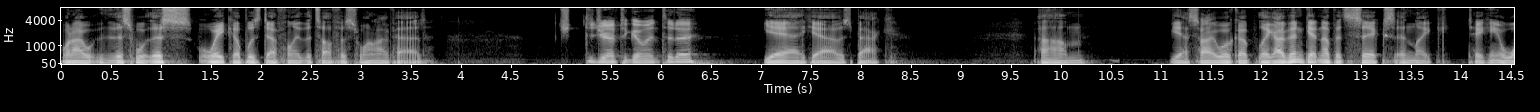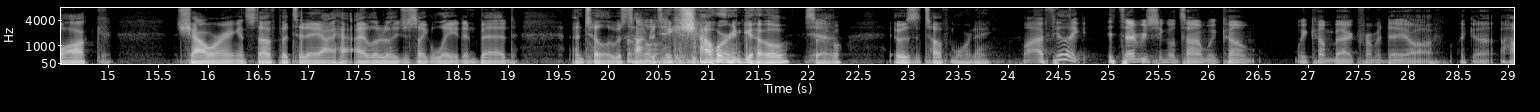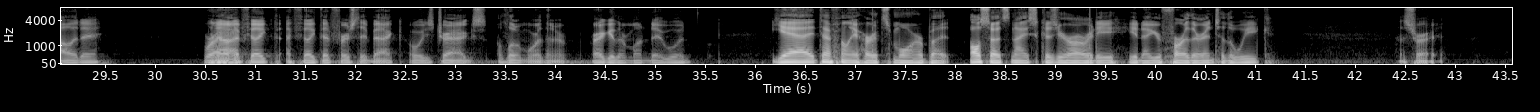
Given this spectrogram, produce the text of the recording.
When I this this wake up was definitely the toughest one I've had. Did you have to go in today? Yeah, yeah, I was back. Um, yeah, so I woke up like I've been getting up at six and like taking a walk, showering and stuff. But today I ha- I literally just like laid in bed until it was time to Oh. take a shower and go. Yeah. So it was a tough morning. Well, I feel like it's every single time we come we come back from a day off, like a, a holiday. You know, I feel like I feel like that first day back always drags a little more than a regular Monday would. yeah, it definitely hurts more, but also it's nice because you're already you know you're farther into the week. That's right.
